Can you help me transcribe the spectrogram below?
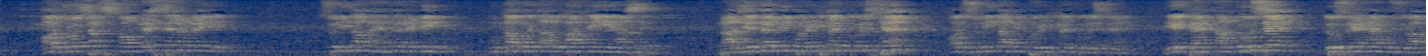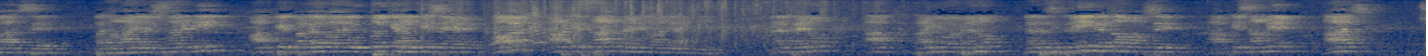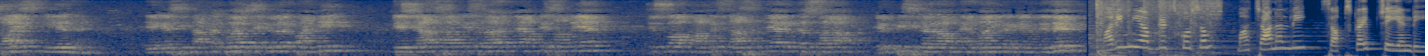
और जो शख्स कांग्रेस से लड़ रहे सुनीता महेंद्र रेड्डी, उनका कोई ताल्लुकात नहीं है यहाँ से। राजेंद्र भी पॉलिटिकल टूरिस्ट हैं और सुनीता भी पॉलिटिकल टूरिस्ट हैं। एक है कानपुर से, दूसरे हैं मुजुराबाद से। पर हमारे लक्ष्मण रेड्डी आपके बगल वाले उत्पल के हल्के से हैं और आपके साथ रहने वाले आदमी मैं बहनों, आप भाइयों और बहनों, मैं बस इतना ही कहता हूँ आपसे, आपके सामने आज चॉइस क्लियर है। एक ऐसी ताकतवर सेक्युलर पार्टी के सियार साहब की सदारत में आपके सामने है जिसको आप वापस ला सकते हैं अगर दस वाला एमपी सीट अगर आप मेहरबानी करके मुझे दे మరిన్ని అప్డేట్స్ కోసం మా ఛానల్ని సబ్స్క్రైబ్ చేయండి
